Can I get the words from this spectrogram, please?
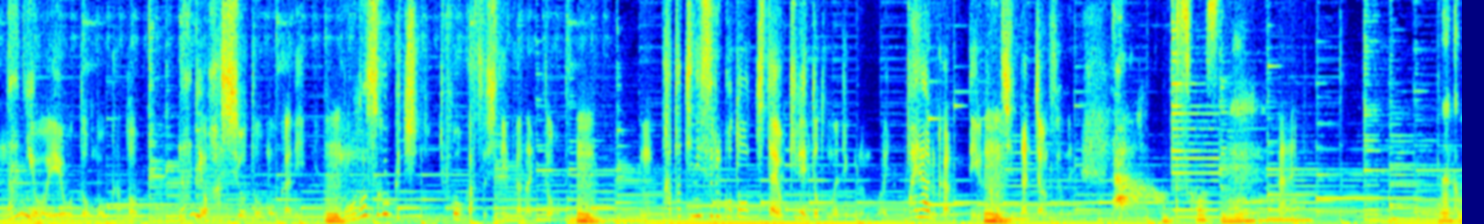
何を得ようと思うかと、何を発しようと思うかに、うん。ものすごくちフォーカスしていかないと、うん。うん、形にすること自体をきれいに整えてくるのがいっぱいあるからっていう話になっちゃうんですよね。いやー本当そうですね。はい。なんか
